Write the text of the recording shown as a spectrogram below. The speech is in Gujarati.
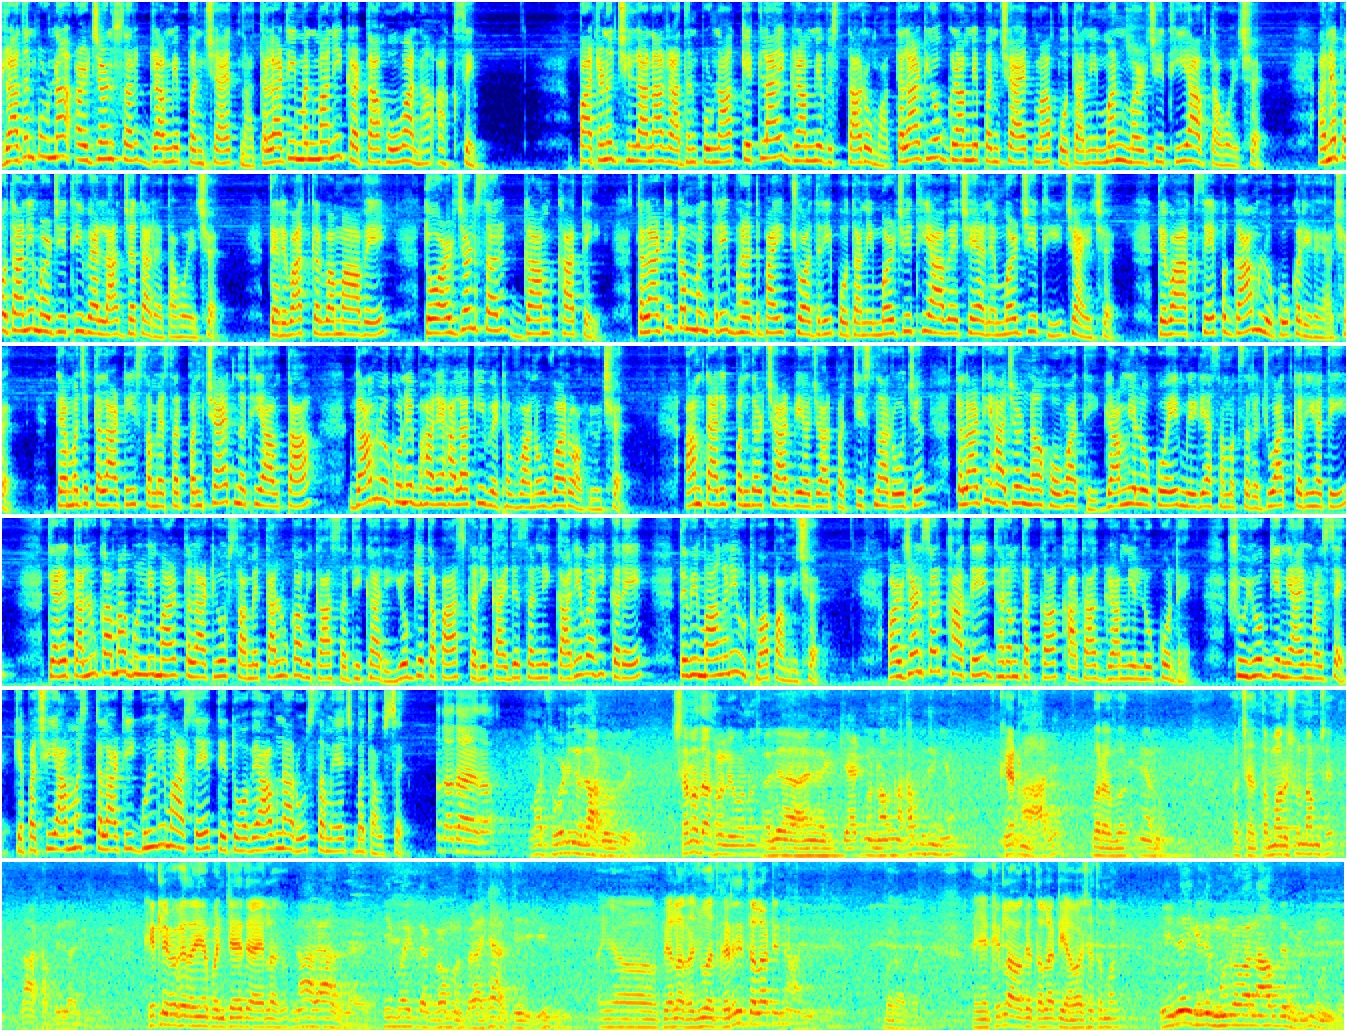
રાધનપુરના અરજણસર ગ્રામ્ય પંચાયતના તલાટી મનમાની કરતા હોવાના આક્ષેપ. પાટણ જિલ્લાના રાધનપુરના કેટલાય ગ્રામ્ય વિસ્તારોમાં તલાટીઓ ગ્રામ્ય પંચાયતમાં પોતાની મનમરજીથી આવતા હોય છે અને પોતાની મરજીથી વહેલા જતા રહેતા હોય છે. ત્યારે વાત કરવામાં આવે તો અરજણસર ગામ ખાતે તલાટી કમ મંત્રી ભરતભાઈ ચૌધરી પોતાની મરજીથી આવે છે અને મરજીથી જાય છે તેવા આક્ષેપ ગામ લોકો કરી રહ્યા છે. તેમજ તલાટી સમયસર પંચાયત નથી આવતા, ગામ લોકોને ભારે હાલાકી વેઠવવાનો વારો આવ્યો છે. આમ તારીખ પંદર ચાર બે હજાર પચીસના રોજ તલાટી હાજર ન હોવાથી ગ્રામ્ય લોકોએ મીડિયા સમક્ષ રજૂઆત કરી હતી. ત્યારે તાલુકામાં ગુલ્લીમાર તલાટીઓ સામે તાલુકા વિકાસ અધિકારી યોગ્ય તપાસ કરી કાયદેસરની કાર્યવાહી કરે તેવી માંગણી ઉઠવા પામી છે. અરજણસર ખાતે ધરમધક્કા ખાતા ગ્રામ્ય લોકોને શું યોગ્ય ન્યાય મળશે કે પછી આમ જ તલાટી ગુલ્લી મારશે તે તો હવે આવનારો સમય જ બતાવશે. દાદા આવ્યા હતા મારે છોડીને દાખલો જોઈએ. શાનો દાખલો લેવાનો છે? એટલે એને કેટમાં નામ નાખા બધી ને કેટમાં? અરે બરાબર. એનું. અચ્છા તમારું શું નામ છે? લાખા બિલાજી કેટલી વખત અહીંયા પંચાયતે આવેલા છો? ના રાત જાય તેમાં એકદમ ભેળા છે તે ગયું. અહીંયા પહેલાં રજૂઆત કરી હતી તલાટીને? બરાબર. અહીંયા કેટલા વાગે તલાટી આવે છે તમારે? ఏదే ఇది ముంగ వాళ్ళ ఆవుతాం ఇది ముందు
